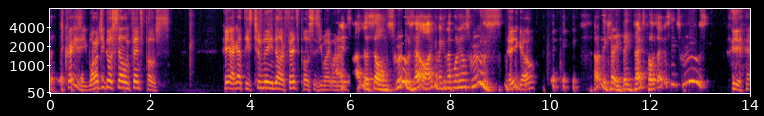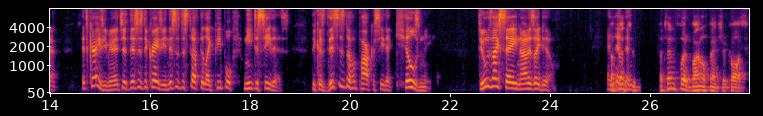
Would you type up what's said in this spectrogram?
It's crazy. Why don't you go sell them fence posts? Hey, I got these two million dollar fence posts you might want to use. I'm just selling screws. Hell, I can make enough money on screws. There you go. I don't need to carry big fence posts. I just need screws. Yeah. It's crazy, man. It's just this is the crazy, and this is the stuff that like people need to see this because this is the hypocrisy that kills me. Do as I say, not as I do. And, and, fence and should- a ten foot vinyl fence should cost,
